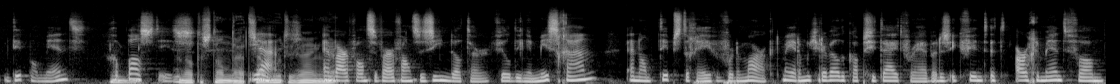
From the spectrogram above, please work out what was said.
dit moment hmm. gepast is. En wat de standaard zou moeten zijn. En waarvan, ze, waarvan ze zien dat er veel dingen misgaan en dan tips te geven voor de markt. Maar ja, dan moet je er wel de capaciteit voor hebben. Dus ik vind het argument van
